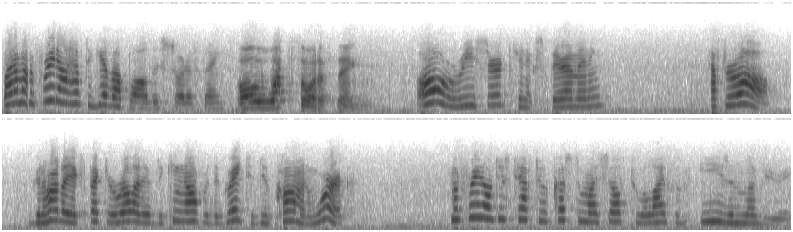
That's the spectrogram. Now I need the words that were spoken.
but I'm afraid I'll have to give up all this sort of thing. Oh, what sort of thing? Oh, research and experimenting. After all, you can hardly expect a relative to King Alfred the Great to do common work. I'm afraid I'll just have to accustom myself to a life of ease and luxury,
